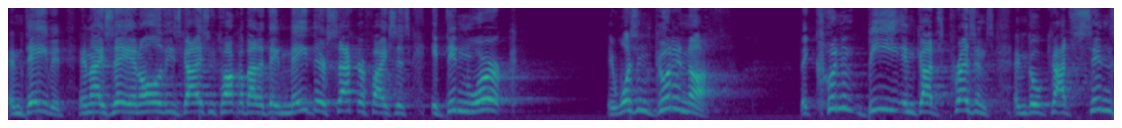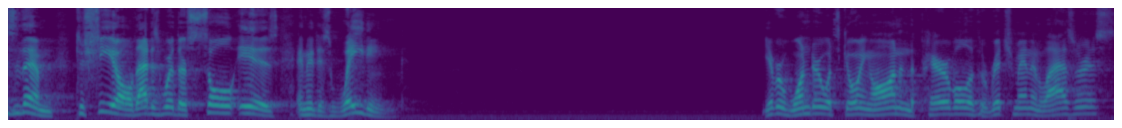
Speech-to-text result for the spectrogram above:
and David and Isaiah and all of these guys who talk about it, they made their sacrifices, it didn't work. It wasn't good enough. They couldn't be in God's presence and go, God sends them to Sheol. That is where their soul is, and it is waiting. You ever wonder what's going on in the parable of the rich man and Lazarus?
